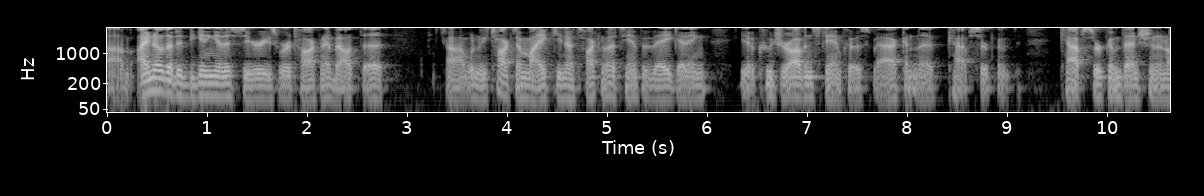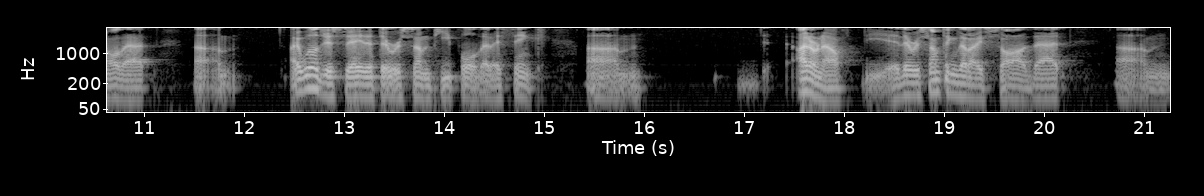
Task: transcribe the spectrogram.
um, I know that at the beginning of this series, we are talking about the, uh, when we talked to Mike, you know, talking about Tampa Bay getting you know Kucherov and Stamkos back and the cap circum cap circumvention and all that. Um, I will just say that there were some people that I think um, I don't know. There was something that I saw that um,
